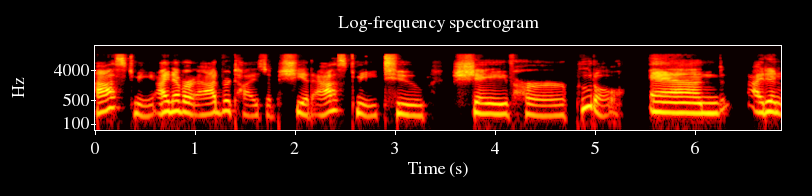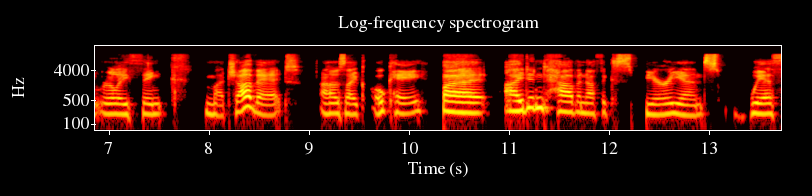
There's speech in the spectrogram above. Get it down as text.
asked me, I never advertised it, but she had asked me to shave her poodle. And I didn't really think much of it. I was like, okay. But I didn't have enough experience with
